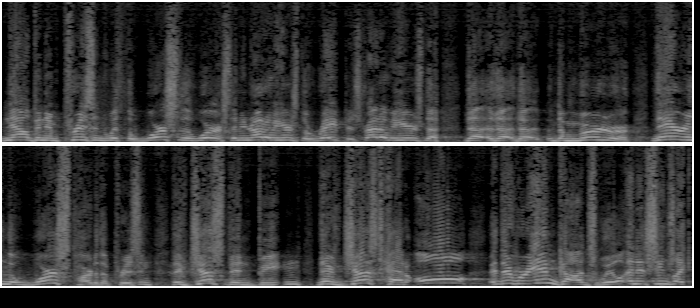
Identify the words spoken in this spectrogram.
now been imprisoned with the worst of the worst. I mean, right over here is the rapist. Right over here is the, the, the, the, the murderer. They're in the worst part of the prison. They've just been beaten. They've just had all, they were in God's will. And it seems like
